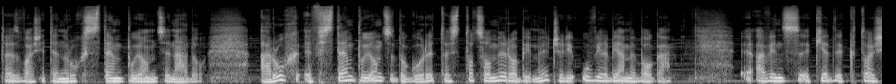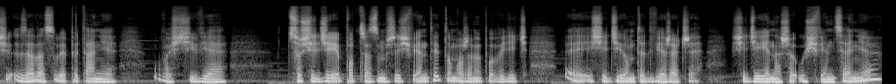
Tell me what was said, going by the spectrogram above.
To jest właśnie ten ruch wstępujący na dół. A ruch wstępujący do góry to jest to, co my robimy, czyli uwielbiamy Boga. E, a więc kiedy ktoś zada sobie pytanie właściwie, co się dzieje podczas mszy świętej, to możemy powiedzieć, e, się dzieją te dwie rzeczy. Się dzieje nasze uświęcenie,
